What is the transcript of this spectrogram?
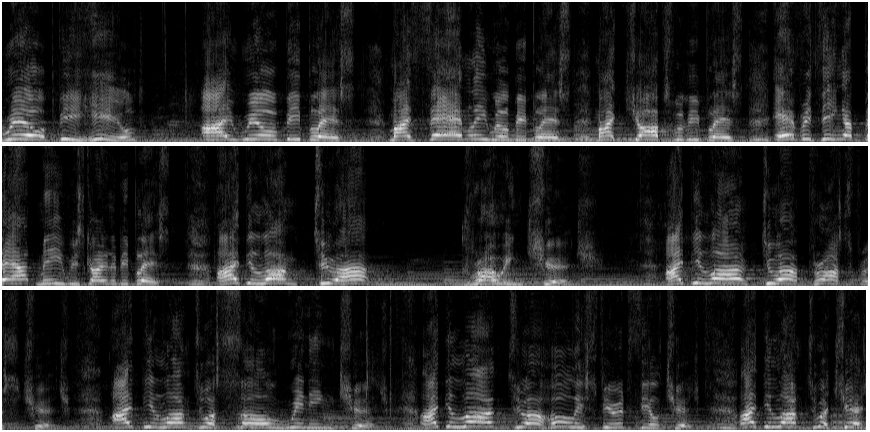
will be healed. I will be blessed. My family will be blessed. My jobs will be blessed. Everything about me is going to be blessed. I belong to a growing church. I belong to a prosperous church. I belong to a soul winning church. I belong to a Holy Spirit filled church. I belong to a church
